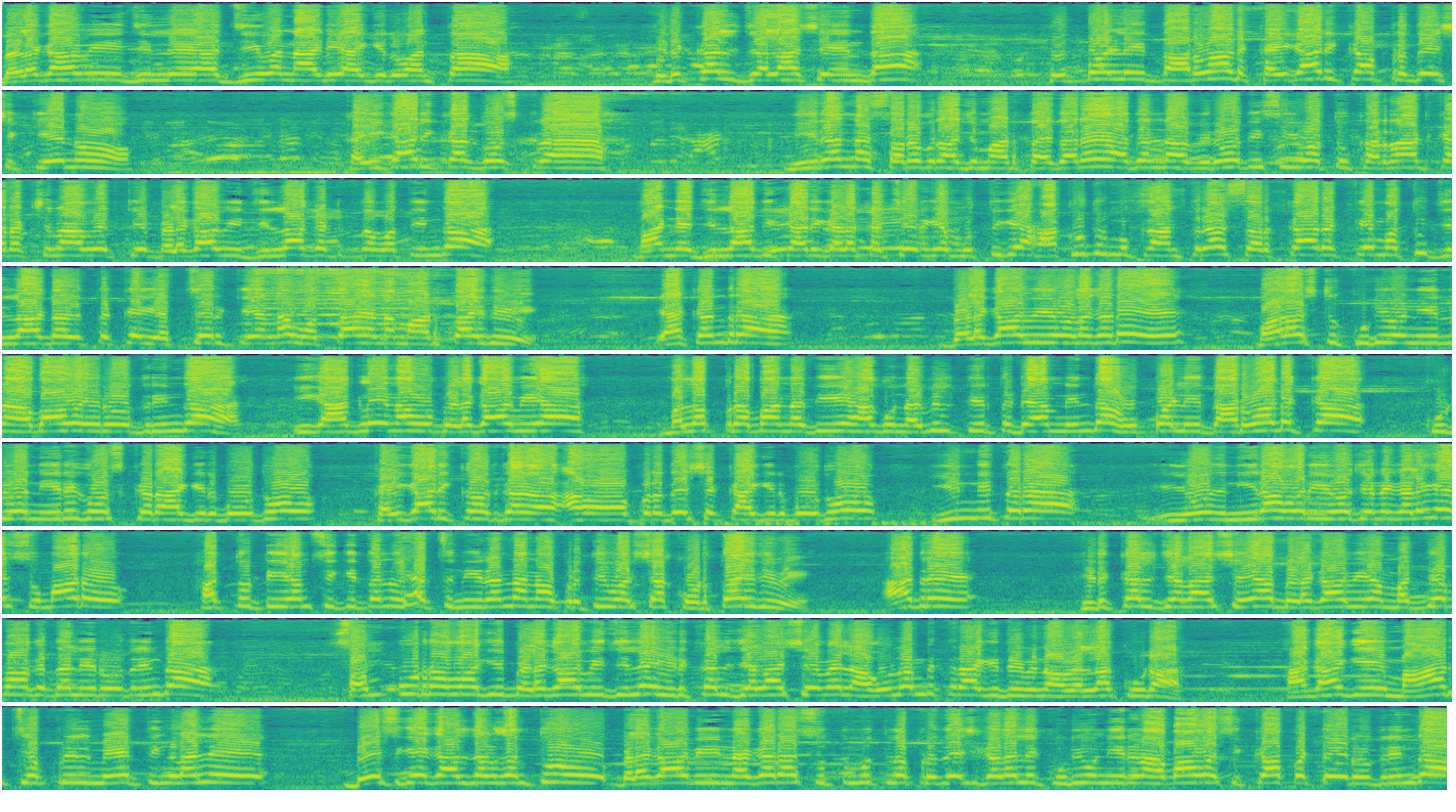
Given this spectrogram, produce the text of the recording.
ಬೆಳಗಾವಿ ಜಿಲ್ಲೆಯ ಜೀವನಾಡಿ ಆಗಿರುವಂತ ಹಿಡಕಲ್ ಜಲಾಶಯದಿಂದ ಹುಬ್ಬಳ್ಳಿ ಧಾರವಾಡ ಕೈಗಾರಿಕಾ ಪ್ರದೇಶಕ್ಕೇನು ಕೈಗಾರಿಕಾಗೋಸ್ಕರ ನೀರನ್ನ ಸರಬರಾಜು ಮಾಡ್ತಾ ಇದ್ದಾರೆ. ಅದನ್ನ ವಿರೋಧಿಸಿ ಇವತ್ತು ಕರ್ನಾಟಕ ರಕ್ಷಣಾ ವೇದಿಕೆ ಬೆಳಗಾವಿ ಜಿಲ್ಲಾ ಘಟಕದ ವತಿಯಿಂದ ಮಾನ್ಯ ಜಿಲ್ಲಾಧಿಕಾರಿಗಳ ಕಚೇರಿಗೆ ಮುತ್ತಿಗೆ ಹಾಕುದ್ರ ಮುಖಾಂತರ ಸರ್ಕಾರಕ್ಕೆ ಮತ್ತು ಜಿಲ್ಲಾಡಳಿತಕ್ಕೆ ಎಚ್ಚರಿಕೆಯನ್ನ ಒತ್ತಾಯನ ಮಾಡ್ತಾ ಇದೀವಿ. ಯಾಕಂದ್ರ ಬೆಳಗಾವಿ ಒಳಗಡೆ ಬಹಳಷ್ಟು ಕುಡಿಯುವ ನೀರಿನ ಅಭಾವ ಇರೋದ್ರಿಂದ ಈಗಾಗಲೇ ನಾವು ಬೆಳಗಾವಿಯ ಮಲಪ್ರಭಾ ನದಿ ಹಾಗೂ ನವಿಲ್ ತೀರ್ಥ ಡ್ಯಾಮ್ನಿಂದ ಹುಬ್ಬಳ್ಳಿ ಧಾರವಾಡಕ್ಕ ಕುಡಿಯುವ ನೀರಿಗೋಸ್ಕರ ಆಗಿರ್ಬೋದು, ಕೈಗಾರಿಕಾ ಪ್ರದೇಶಕ್ಕಾಗಿರ್ಬೋದು, ಇನ್ನಿತರ ಯೋ, ನೀರಾವರಿ ಯೋಜನೆಗಳಿಗೆ ಸುಮಾರು ಹತ್ತು ಟಿ ಎಂ ಸಿಕ್ಕಿದ್ದನ್ನು ಹೆಚ್ಚು ನೀರನ್ನ ನಾವು ಪ್ರತಿ ವರ್ಷ ಕೊಡ್ತಾ ಇದೀವಿ ಆದ್ರೆ ಹಿಡಕಲ್ ಜಲಾಶಯ ಬೆಳಗಾವಿಯ ಮಧ್ಯಭಾಗದಲ್ಲಿರೋದ್ರಿಂದ ಸಂಪೂರ್ಣವಾಗಿ ಬೆಳಗಾವಿ ಜಿಲ್ಲೆ ಹಿಡಕಲ್ ಜಲಾಶಯ ಮೇಲೆ ಅವಲಂಬಿತರಾಗಿದ್ದೀವಿ ನಾವೆಲ್ಲ ಕೂಡ. ಹಾಗಾಗಿ ಮಾರ್ಚ್, ಏಪ್ರಿಲ್, ಮೇ ತಿಂಗಳಲ್ಲಿ ಬೇಸಿಗೆಗಾಲದೊಳಗಂತೂ ಬೆಳಗಾವಿ ನಗರ ಸುತ್ತಮುತ್ತಲ ಪ್ರದೇಶಗಳಲ್ಲಿ ಕುಡಿಯುವ ನೀರಿನ ಅಭಾವ ಸಿಕ್ಕಾಪಟ್ಟೆ ಇರೋದ್ರಿಂದ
